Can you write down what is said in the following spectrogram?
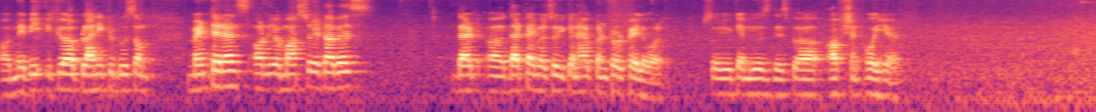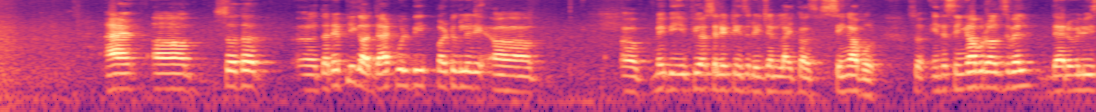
or maybe if you are planning to do some maintenance on your master database that uh, that time also you can have control failover. So you can use this uh, option over here. And uh, so the uh, the replica that will be particularly uh, uh, maybe if you are selecting a region like Singapore. So in the Singapore as well there will be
